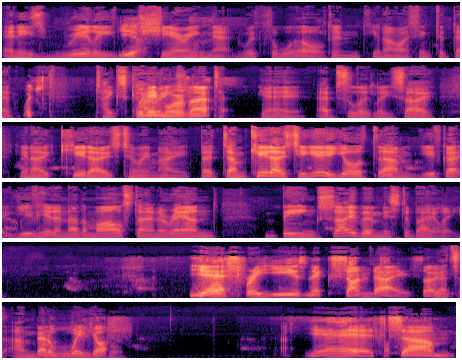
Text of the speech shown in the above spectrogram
and he's really Yeah. sharing that with the world, and you know I think that that Which takes We need more of that. Yeah, absolutely. So, you know, kudos to him, eh? But um, kudos to you. You're um, you've got you've hit another milestone around being sober, Mister Bailey. Yeah, three years next Sunday. So That's about a week off. Yeah, it's um,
